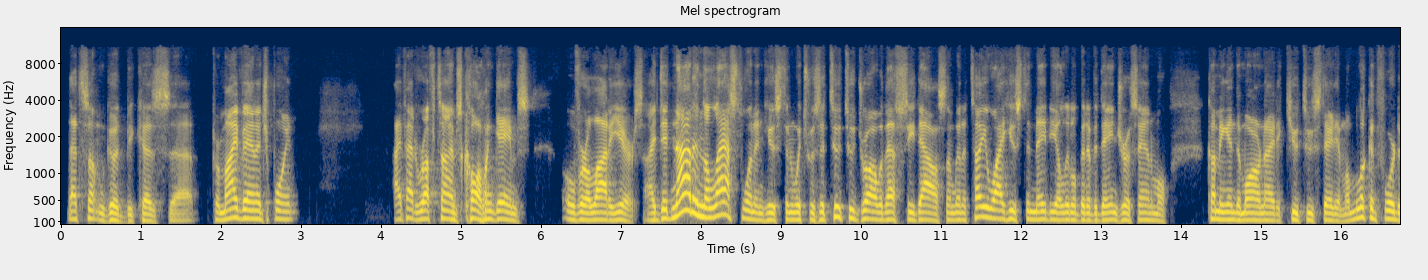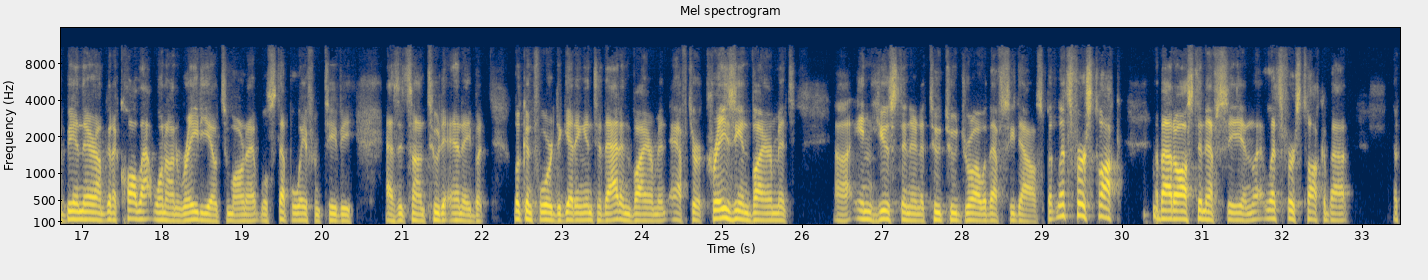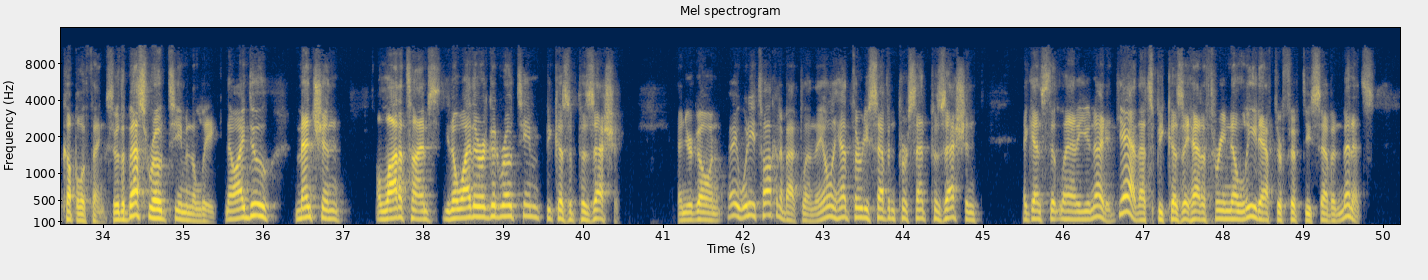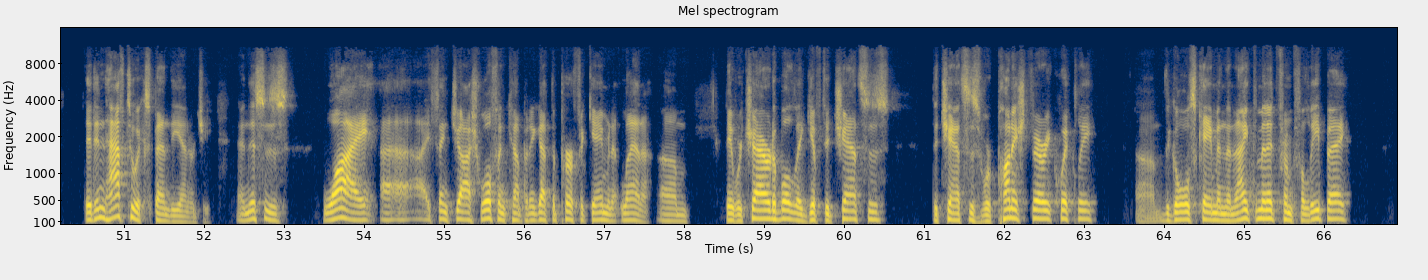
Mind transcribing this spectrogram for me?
That's something good because, uh, from my vantage point, I've had rough times calling games over a lot of years. I did not in the last one in Houston, which was a 2 2 draw with FC Dallas. I'm going to tell you why Houston may be a little bit of a dangerous animal coming in tomorrow night at Q2 Stadium. I'm looking forward to being there. I'm going to call that one on radio tomorrow night. We'll step away from TV as it's on 2 to NA, but looking forward to getting into that environment after a crazy environment uh, in Houston in a 2 2 draw with FC Dallas. But let's first talk about Austin FC and let's first talk about a couple of things. They're the best road team in the league. Now, I do mention a lot of times, you know why they're a good road team? Because of possession. And you're going, hey, what are you talking about, Glenn? They only had 37% possession against Atlanta United. Yeah, that's because they had a 3 0 lead after 57 minutes. They didn't have to expend the energy. And this is why uh, I think Josh Wolff and company got the perfect game in Atlanta. Um, they were charitable, they gifted chances. The chances were punished very quickly. Um, the goals came in the ninth minute from Felipe,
